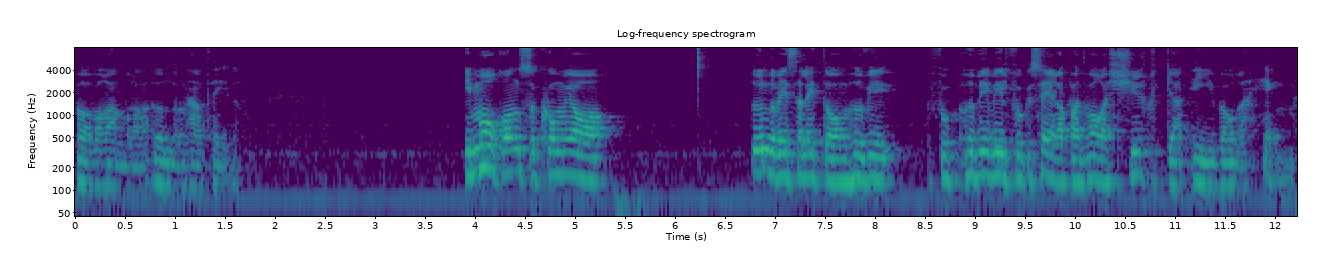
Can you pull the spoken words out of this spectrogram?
för varandra under den här tiden. Imorgon så kommer jag undervisa lite om hur vi, hur vi vill fokusera på att vara kyrka i våra hem.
